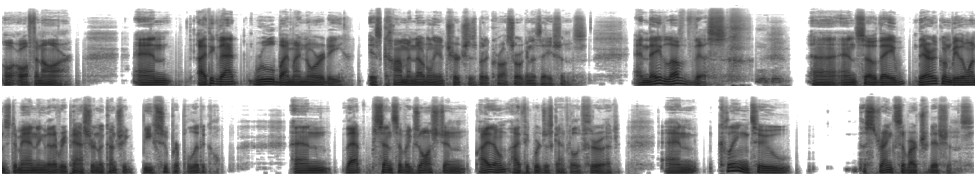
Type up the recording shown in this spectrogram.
often are. And I think that rule by minority is common not only in churches but across organizations. and they love this. Mm-hmm. Uh, and so they they're going to be the ones demanding that every pastor in the country be super political. And that sense of exhaustion, I don't. I think we're just going to have to live through it, and cling to the strengths of our traditions.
